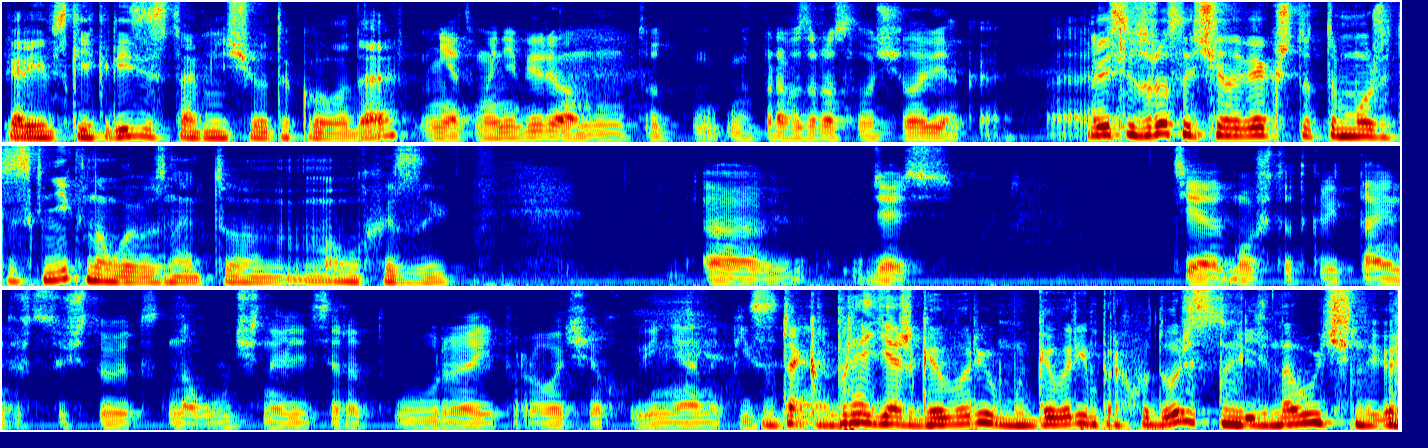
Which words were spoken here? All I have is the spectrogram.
Карибский кризис, там ничего такого, да? Нет, мы не берем тут про взрослого человека. Ну, если взрослый человек что-то может из книг новое узнать, то, ну, хз. А, дядь, тебе может открыть тайну, что существует научная литература и прочая хуйня написанная. Ну так, бля, я же говорю, мы говорим про художественную или научную.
